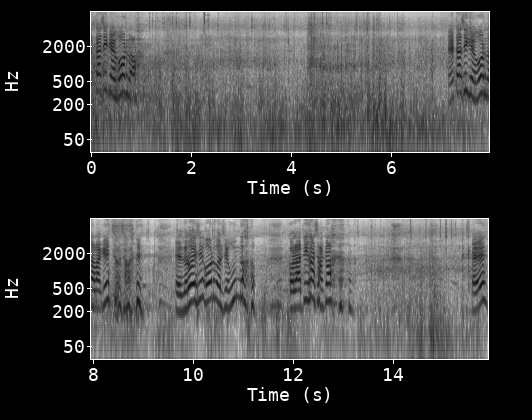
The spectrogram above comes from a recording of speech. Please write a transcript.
Esta sí que es gorda. Esta sí que es gorda la que he hecho, ¿sabes? El dro ese gordo, el segundo. Con la tija sacada. ¿Eh?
